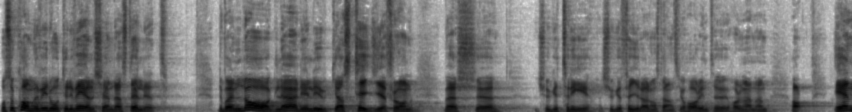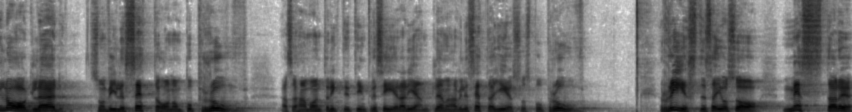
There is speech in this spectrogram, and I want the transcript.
Och så kommer vi då till det välkända stället. Det var en laglärd, det är Lukas 10 från vers eh, 23, 24 någonstans. Jag har, inte, har en annan. Ja. En laglärd som ville sätta honom på prov. Alltså han var inte riktigt intresserad egentligen, men han ville sätta Jesus på prov. Reste sig och sa, Mästare,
